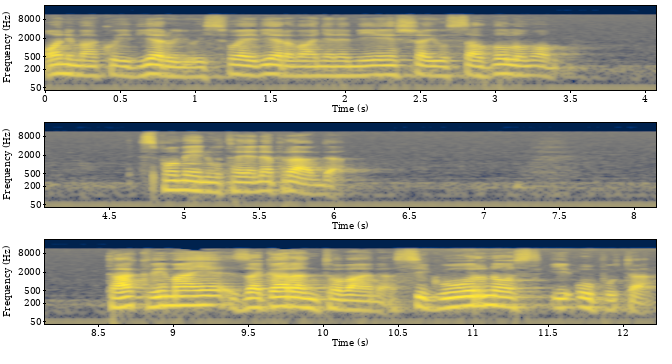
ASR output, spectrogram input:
Onima koji vjeruju i svoje vjerovanje ne miješaju sa volumom. spomenuta je nepravda. Takvima je zagarantovana sigurnost i uputa.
